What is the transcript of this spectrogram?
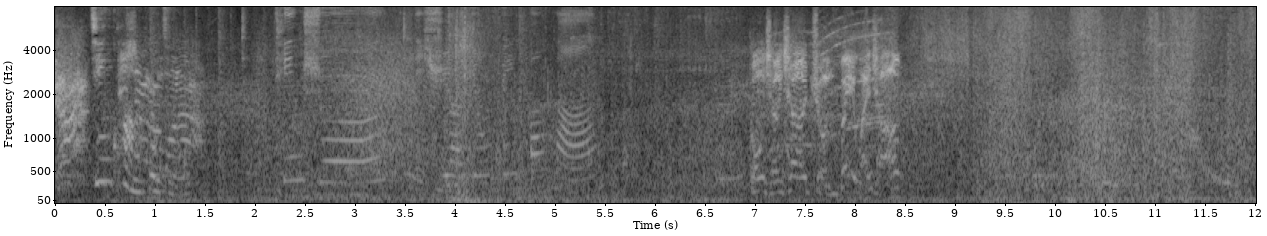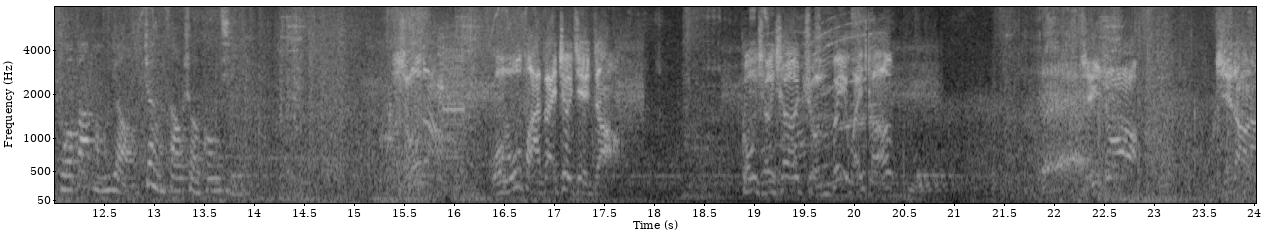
啊金矿不足，听说你需要佣兵帮忙。工程车准备完成。我方盟友正遭受攻击，收到，我无法在这建造。工程车准备完成。谁说。知道了。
